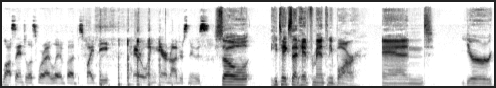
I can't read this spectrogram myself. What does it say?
Los Angeles where I live, uh, despite the harrowing Aaron Rodgers news. So he takes that hit from Anthony Barr, and your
